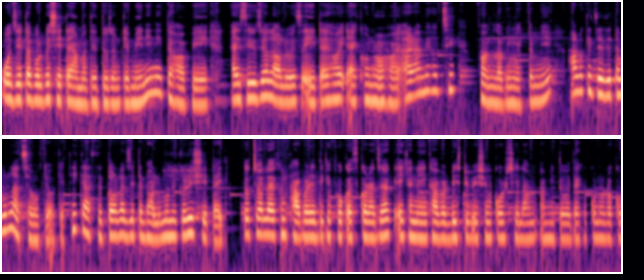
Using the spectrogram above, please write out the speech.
ও যেটা বলবে সেটাই আমাদের দুজনকে মেনে নিতে হবে। অ্যাজ ইউজুয়াল অলওয়েজ এইটাই হয়, এখনও হয়। আর আমি হচ্ছি ফান লাভিং একটা মেয়ে। আমাকে যে যেটা বলল আচ্ছা ওকে ওকে, ঠিক আছে। তোরা যেটা ভালো মনে করিস, সেটাই। তো চলো এখন খাবারের দিকে ফোকাস করা যাক। এখানে খাবার ডিস্ট্রিবিউশন করছিলাম। আমি তো দেখো কোনো রকম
